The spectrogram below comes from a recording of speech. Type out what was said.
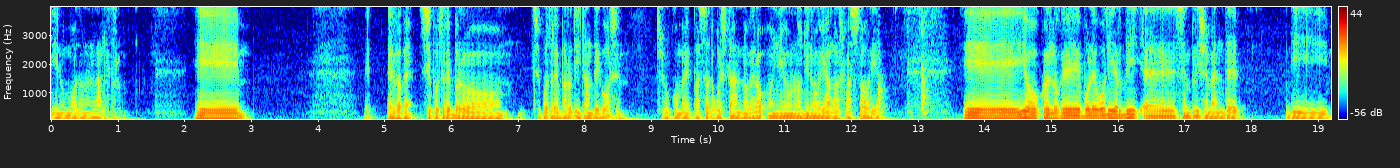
in un modo o nell'altro. E, e vabbè, si potrebbero, si potrebbero dire tante cose su come è passato quest'anno, però ognuno di noi ha la sua storia e io quello che volevo dirvi è semplicemente di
